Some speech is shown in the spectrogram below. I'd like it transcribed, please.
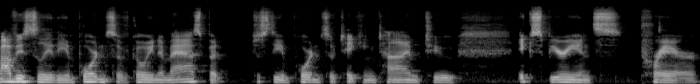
obviously the importance of going to mass, but just the importance of taking time to experience prayer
